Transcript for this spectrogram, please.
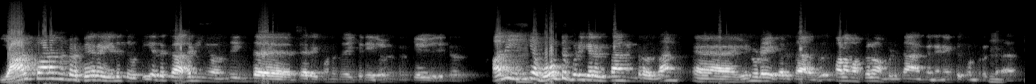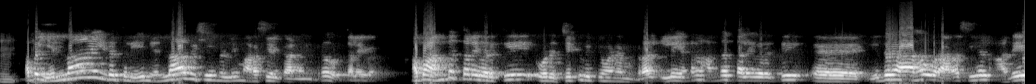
யாழ்ப்பாணம் என்ற பெயரை எடுத்து விட்டு எதுக்காக நீங்க வந்து இந்த பெயரை கொண்டு வைக்கிறீர்கள் என்ற கேள்வி இருக்கிறது. அது இங்க ஓட்டு பிடிக்கிறதுக்கு தான் என்றதுதான் என்னுடைய கருத்தாக பல மக்களும் அப்படித்தான் அங்க நினைத்துக் கொண்டிருக்கிறார். அப்ப எல்லா இடத்திலையும் எல்லா விஷயங்களிலும் அரசியல் காணுகின்ற ஒரு தலைவர். அப்ப அந்த தலைவருக்கு ஒரு செக் வைக்க வேண்டும் என்றால் இல்லை என்றால் அந்த தலைவருக்கு எதிராக ஒரு அரசியல் அதே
